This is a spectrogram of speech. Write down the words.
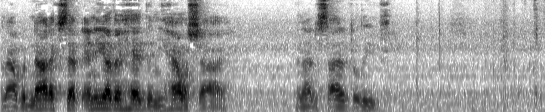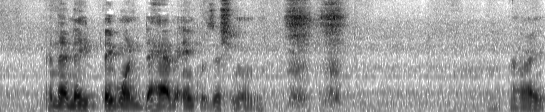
and I would not accept any other head than Yahushai, and I decided to leave. And then they, they wanted to have an inquisition on me. All right.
